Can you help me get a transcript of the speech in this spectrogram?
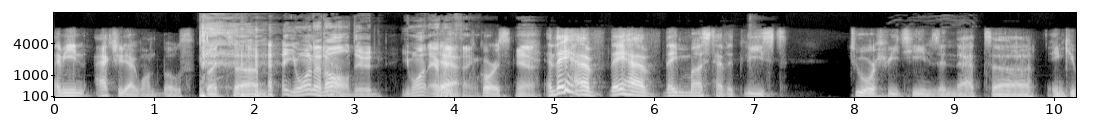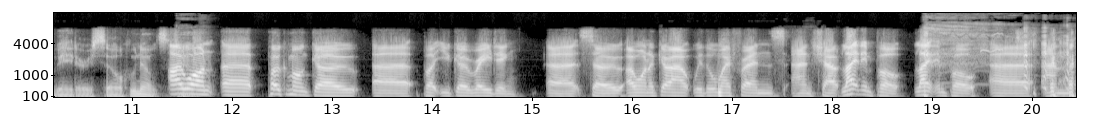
I mean, actually, I want both, but um, you want it Yeah. all, dude. You want yeah, everything. of course. Yeah. and they have they have they must have at least two or three teams in that uh incubator so who knows I Yeah. want uh, Pokemon Go, uh, but you go raiding. Uh, so I want to go out with all my friends and shout lightning bolt, lightning bolt, uh, and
